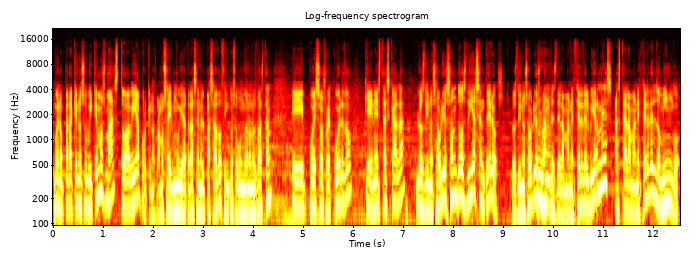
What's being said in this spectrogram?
Bueno, para que nos ubiquemos más todavía, porque nos vamos a ir muy atrás en el pasado, 5 segundos no nos bastan, eh, pues os recuerdo que en esta escala los dinosaurios son dos días enteros. Los dinosaurios van desde el amanecer del viernes hasta el amanecer del domingo.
